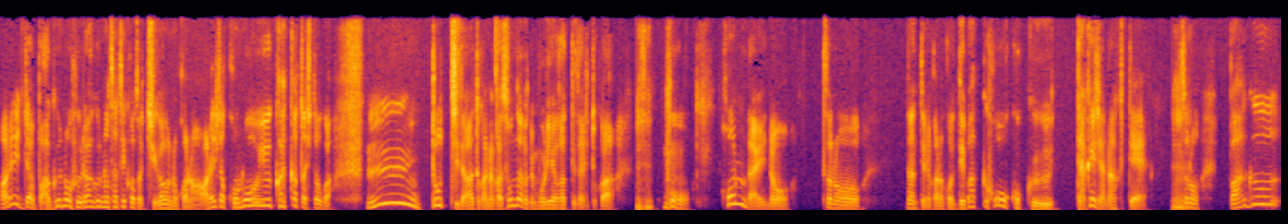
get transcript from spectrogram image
あれ？じゃあバグのフラグの立て方違うのかな？あれ？じゃあこのいう書き方した方が、うーん、どっちだ？とかなんかそんなので盛り上がってたりとか、もう本来の、その、なんていうのかな、こうデバッグ報告だけじゃなくて、うん。そ、のバグ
